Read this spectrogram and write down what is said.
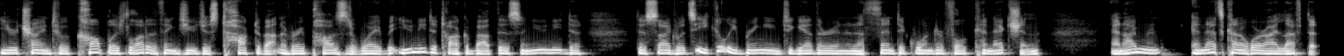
you're trying to accomplish. A lot of the things you just talked about in a very positive way, but you need to talk about this and you need to decide what's equally bringing together in an authentic, wonderful connection. And I'm, and that's kind of where I left it.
